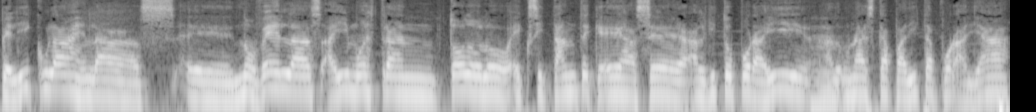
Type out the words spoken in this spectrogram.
películas, en las eh, novelas, ahí muestran todo lo excitante que es hacer algo por ahí, Mm. una escapadita por allá.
